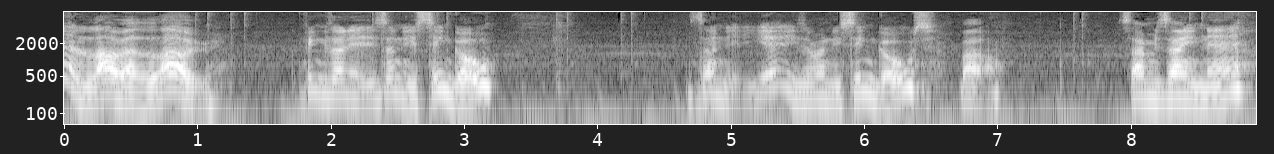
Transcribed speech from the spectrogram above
Hello, hello. I think it's only it's only a single. It's only yeah, these are only singles, but Sami Zayn there.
